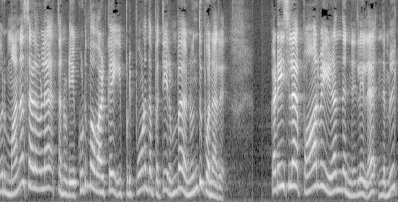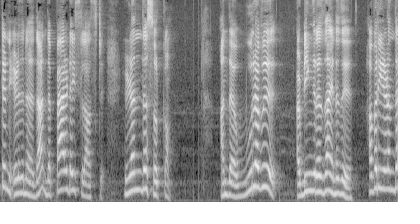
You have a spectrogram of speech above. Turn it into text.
அவர் மனசளவில் தன்னுடைய குடும்ப வாழ்க்கை இப்படி போனதை பற்றி ரொம்ப நொந்து போனார். கடைசியில் பார்வை இழந்த நிலையில் இந்த மில்டன் எழுதினது தான் இந்த பேரடைஸ் லாஸ்ட் இழந்த சொர்க்கம். அந்த உறவு அப்படிங்கிறது தான் என்னது? அவர் இழந்த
